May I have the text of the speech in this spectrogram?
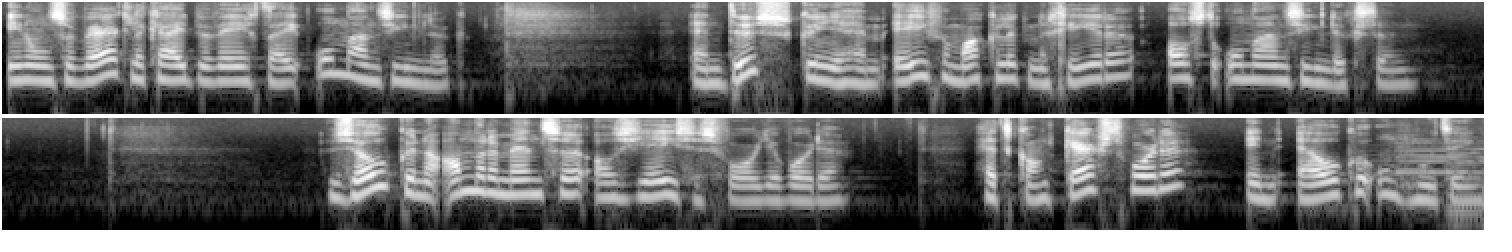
in onze werkelijkheid beweegt Hij onaanzienlijk. En dus kun je Hem even makkelijk negeren als de onaanzienlijksten. Zo kunnen andere mensen als Jezus voor je worden. Het kan kerst worden in elke ontmoeting.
